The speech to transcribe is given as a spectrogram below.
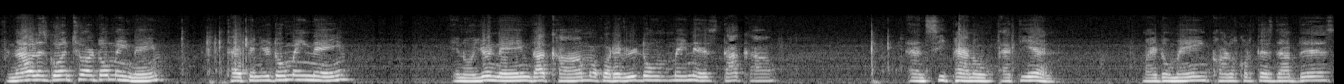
For now let's go into our domain name, type in your domain name, you know, your name.com or whatever your domain is, .com and cpanel at the end. My domain, carloscortez.biz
